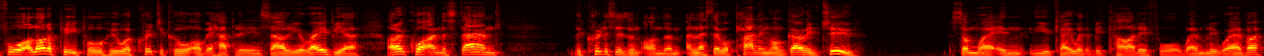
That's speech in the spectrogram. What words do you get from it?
for a lot of people who are critical of it happening in Saudi Arabia, I don't quite understand the criticism on them unless they were planning on going to somewhere in the UK, whether it be Cardiff or Wembley, wherever,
